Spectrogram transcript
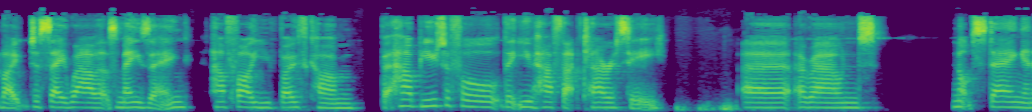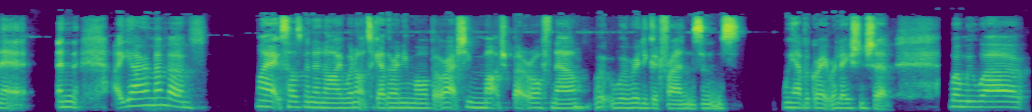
like just say, wow, that's amazing, how far you've both come, but how beautiful that you have that clarity uh, around not staying in it. And uh, yeah, I remember my ex husband and I, we're not together anymore, but we're actually much better off now. We're, we're really good friends and we have a great relationship. When we were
